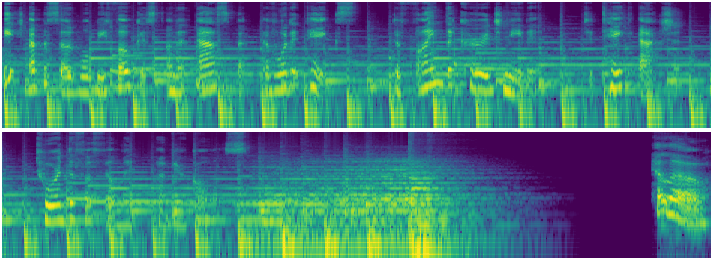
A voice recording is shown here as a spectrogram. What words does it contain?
Each episode will be focused on an aspect of what it takes to find the courage needed to take action toward the fulfillment of your goals. Hello,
